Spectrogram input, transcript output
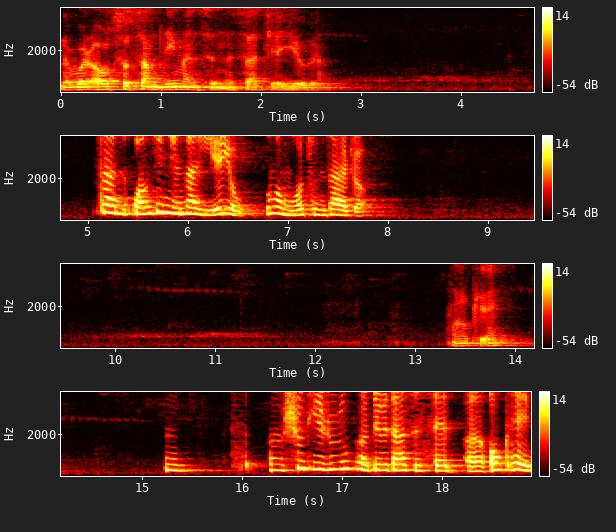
There were also some demons in the Satya Yuga. 在黄金年代也有恶魔存在着。Okay. 嗯，呃，Shruti Rupa Devidasi said, uh, "Okay,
